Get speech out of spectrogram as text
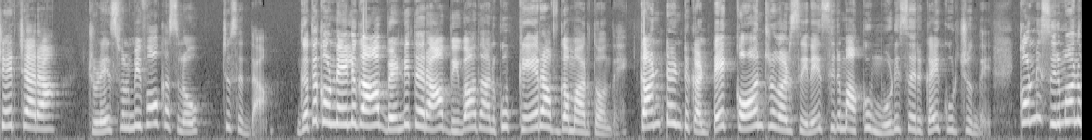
చేర్చారా? టుడేస్ ఫిల్మీ ఫోకస్లో చూసిద్దాం. గత కొన్నేళ్ళుగా వెండితెర వివాదాలకు కేర్ ఆఫ్గా మారుతోంది. కంటెంట్ కంటే కాంట్రవర్సీనే సినిమాకు ముడిసరికై కూర్చుంది. కొన్ని సినిమాలు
